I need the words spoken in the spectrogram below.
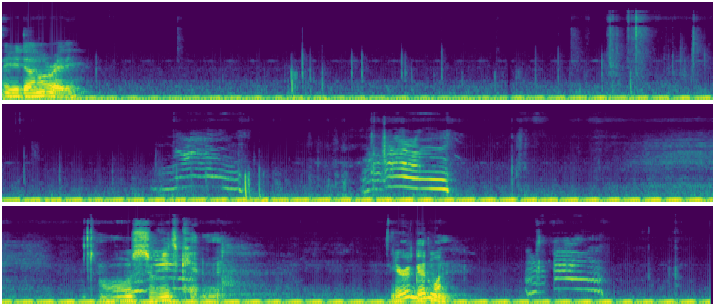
Are you done already? Oh, sweet kitten. You're a good one.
